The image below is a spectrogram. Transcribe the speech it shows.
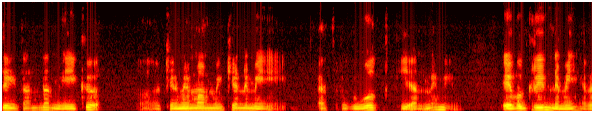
ඉතන්න මේක කෙනම මම කියන්නේ මේ ඇතර ගුවොත් කියන්නේ මේ ඒවග්‍රීන් නෙමේ හැර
